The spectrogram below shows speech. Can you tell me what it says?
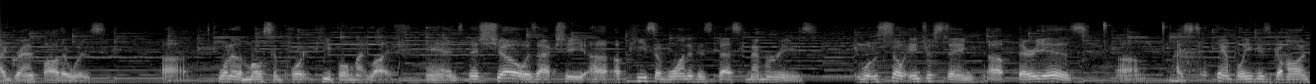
My grandfather was uh, one of the most important people in my life. And this show was actually a, a piece of one of his best memories. What was so interesting, uh, there he is. Um, I still can't believe he's gone.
